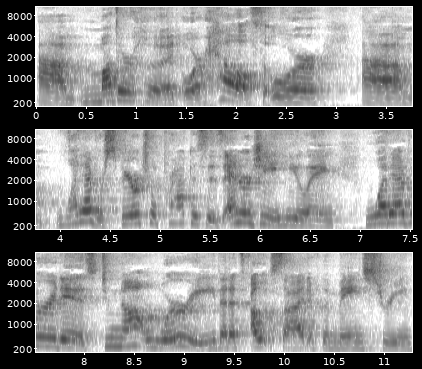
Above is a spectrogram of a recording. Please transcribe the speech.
um, motherhood or health or um, whatever, spiritual practices, energy healing, whatever it is, do not worry that it's outside of the mainstream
